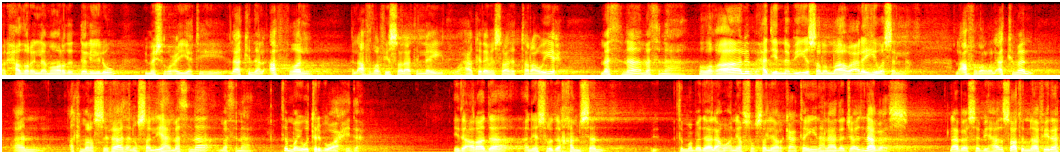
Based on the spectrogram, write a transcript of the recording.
والحظر إلا ما ورد الدليل بمشروعيته. لكن الأفضل الأفضل في صلاة الليل وهكذا في صلاة التراويح مثنى مثنى وهو غالب هدي النبي صلى الله عليه وسلم. الأفضل والأكمل أن أكمل الصفات أن يصليها مثنى مثنى. ثم يوتر بواحدة. إذا أراد أن يسرد خمسا ثم بدا له أن يصليها ركعتين هل هذا جائز؟ لا بأس. لا بأس بهذا. صلاة النافلة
